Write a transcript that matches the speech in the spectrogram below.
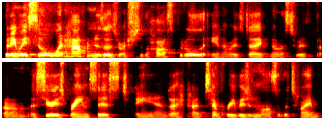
But anyway, so what happened is I was rushed to the hospital and I was diagnosed with um, a serious brain cyst and I had temporary vision loss at the time,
